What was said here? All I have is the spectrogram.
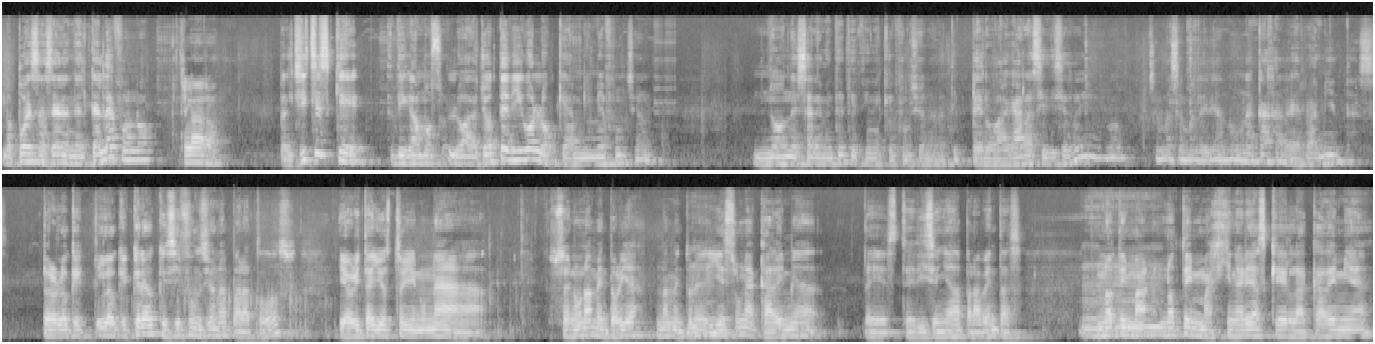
lo puedes hacer en el teléfono. Claro. El chiste es que, digamos, lo, yo te digo lo que a mí me funciona. No necesariamente te tiene que funcionar a ti, pero agarras y dices, oye, no, se me hace mala idea, ¿no? Una caja de herramientas. Pero lo que, lo que creo que sí funciona para todos, y ahorita yo estoy en una, pues, en una mentoría, una mentoría, y es una academia este, diseñada para ventas. No, te Mm. no te imaginarías que la academia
